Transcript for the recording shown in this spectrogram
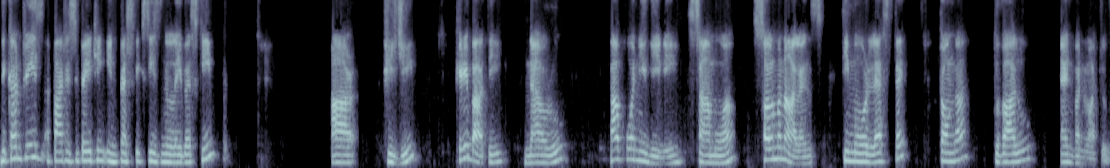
The countries participating in Pacific Seasonal Labor Scheme are Fiji, Kiribati, Nauru, Papua New Guinea, Samoa, Solomon Islands, Timor-Leste, Tonga, Tuvalu, and Vanuatu.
